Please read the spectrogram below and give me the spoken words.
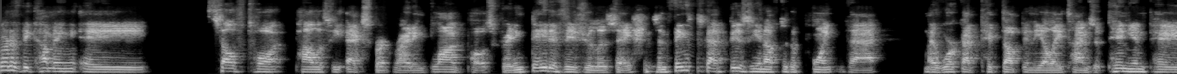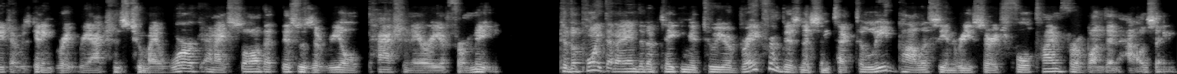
sort of becoming a self taught policy expert, writing blog posts, creating data visualizations, and things got busy enough to the point that my work got picked up in the LA Times opinion page. I was getting great reactions to my work, and I saw that this was a real passion area for me. To the point that I ended up taking a two year break from business and tech to lead policy and research full time for abundant housing.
